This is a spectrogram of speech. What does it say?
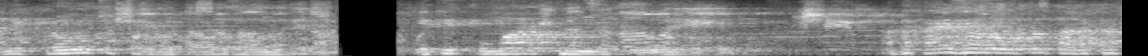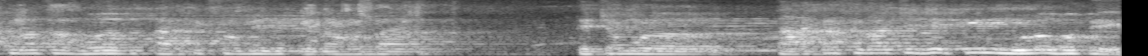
आणि क्रौंच पर्वतावर जाऊन ते राहिले कुमार पूर्ण आता काय झालं होतं? तारकासुराचा वध कार्तिक स्वामीने केला होता. त्याच्यामुळं तारकासुराचे जे तीन मुलं होते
